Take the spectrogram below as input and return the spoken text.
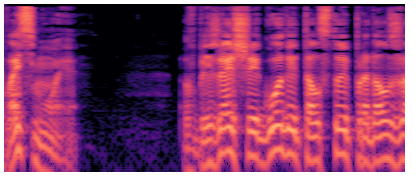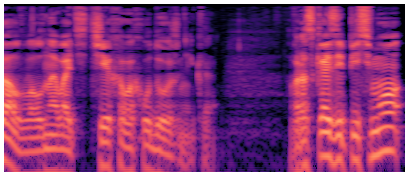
Восьмое. В ближайшие годы Толстой продолжал волновать Чехова-художника. В рассказе «Письмо»,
